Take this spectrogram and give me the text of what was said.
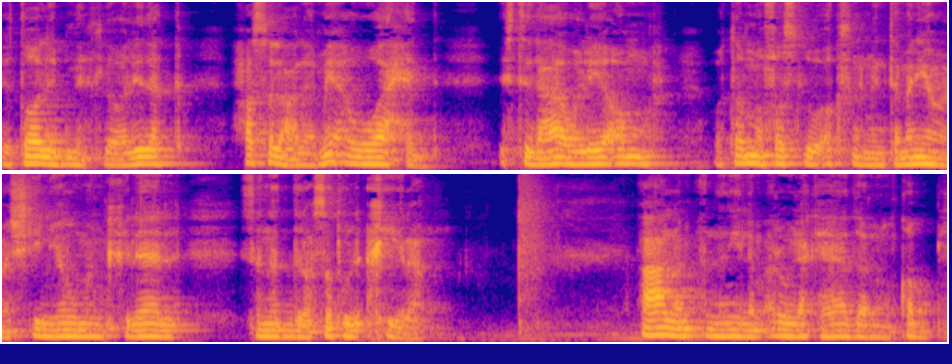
لطالب مثل والدك حصل على 101 استدعاء ولي أمر وتم فصله أكثر من 28 يوما خلال سنة دراسته الأخيرة. أعلم أنني لم أروي لك هذا من قبل.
